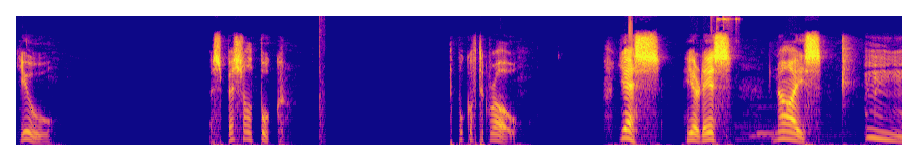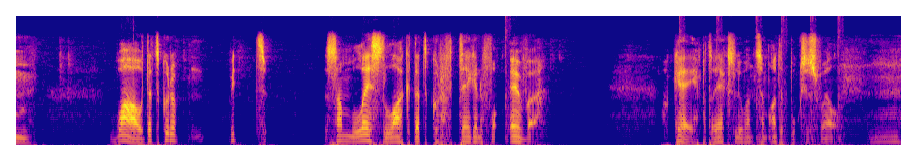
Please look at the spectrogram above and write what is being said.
You! Special book. The Book of the Crow. Yes! Here it is! Nice! Mmm! Wow, that could have... With some less luck, that could have taken forever. Okay, but I actually want some other books as well. Mm.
